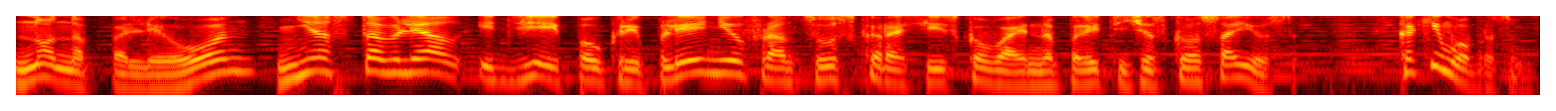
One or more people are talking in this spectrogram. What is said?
Но Наполеон не оставлял идей по укреплению французско-российского военно-политического союза. Каким образом?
